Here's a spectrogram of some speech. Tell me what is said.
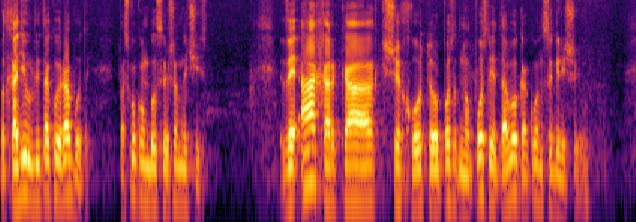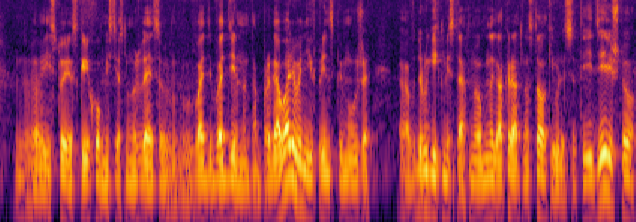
подходил для такой работы, поскольку он был совершенно чист. В Ахарках Шехото, но после того, как он согрешил, история с грехом, естественно, нуждается в отдельном там проговаривании, и, в принципе, мы уже в других местах мы многократно сталкивались с этой идеей, что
